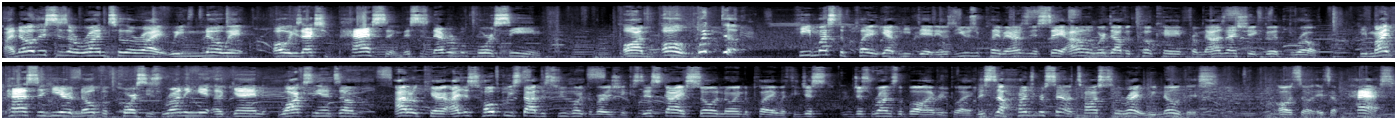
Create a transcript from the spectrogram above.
I know this is a run to the right. We know it. Oh, he's actually passing. This is never before seen. Oh, I'm, oh, what the? He must have played. Yep, he did. It was a user play, man. I was to say, I don't know where Dalvin Cook came from. That was actually a good throw. He might pass it here. Nope, of course, he's running it again. Walks the end zone. I don't care. I just hope we stop this two-point conversion because this guy is so annoying to play with. He just just runs the ball every play. This is 100% a toss to the right. We know this. Oh, it's a it's a pass.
